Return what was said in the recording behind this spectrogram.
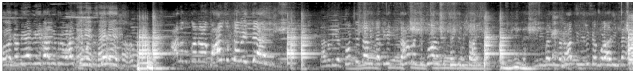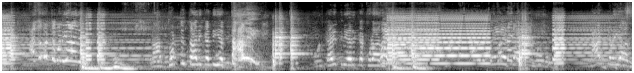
உலகமே நீதான் என்று வாழ்த்து அளவு கொண்ட பாசத்தை வைத்தேன். தன்னுடைய தொட்டு தாலி கட்டி தாமத்து தூரத்தை செய்து விட்டார் இனிமேல் இந்த நாட்டில் இருக்கக்கூடாது அது மட்டும் முடியாது. நான் தொட்டு தாலி கட்டிய தாலி உன் கழுத்தில் இருக்கக்கூடாது நான் கிடையாது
